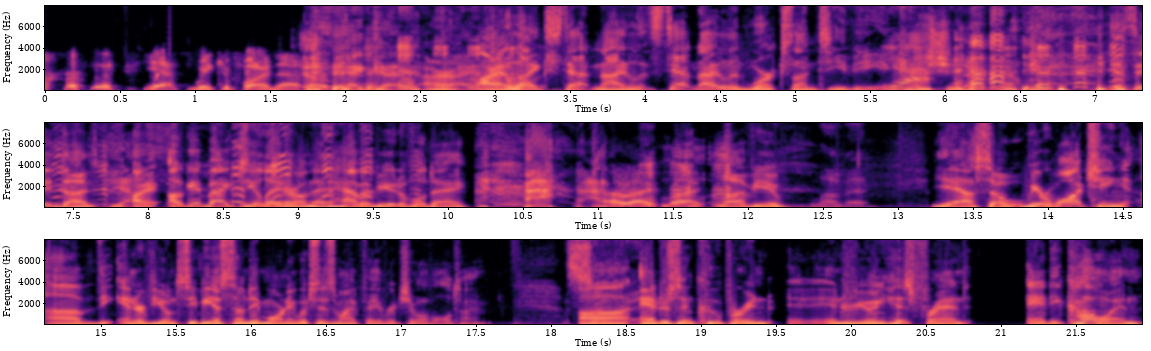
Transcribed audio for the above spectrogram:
yes, we can find that. Okay, good. All right. All right. I like Staten Island. Staten Island works on TV, in Yeah. case you don't know. yes, it does. Yes. All right, I'll get back to you later on that. Have a beautiful day. All right, bye. Love you. Love it. Yeah, so we were watching uh, the interview on CBS Sunday Morning, which is my favorite show of all time. So uh. Anderson Cooper in, interviewing his friend Andy Cohen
